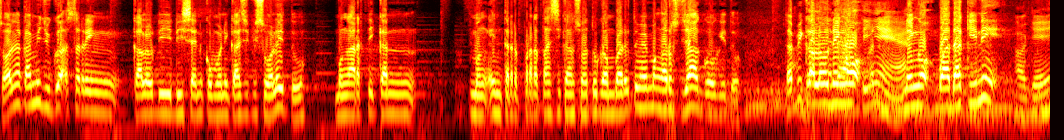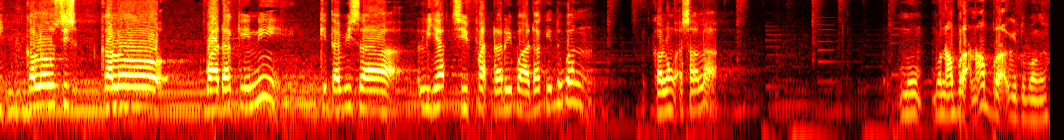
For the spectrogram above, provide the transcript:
Soalnya kami juga sering kalau di desain komunikasi visual itu mengartikan menginterpretasikan suatu gambar itu memang harus jago gitu. Tapi kalau nengok ya? nengok badak ini Oke. kalau sis, kalau badak ini kita bisa lihat sifat dari badak itu kan kalau nggak salah mau, nabrak-nabrak gitu bang ya.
